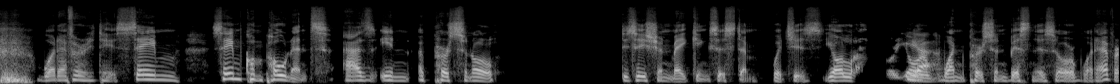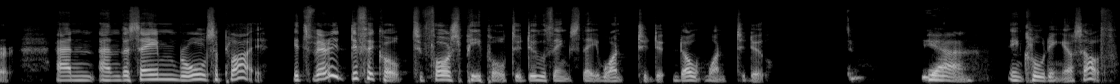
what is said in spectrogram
whatever it is, same same components as in a personal decision making system, which is your life or your yeah. one person business or whatever. And and the same rules apply. It's very difficult to force people to do things they want to do don't want to do. Yeah. Including yourself.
